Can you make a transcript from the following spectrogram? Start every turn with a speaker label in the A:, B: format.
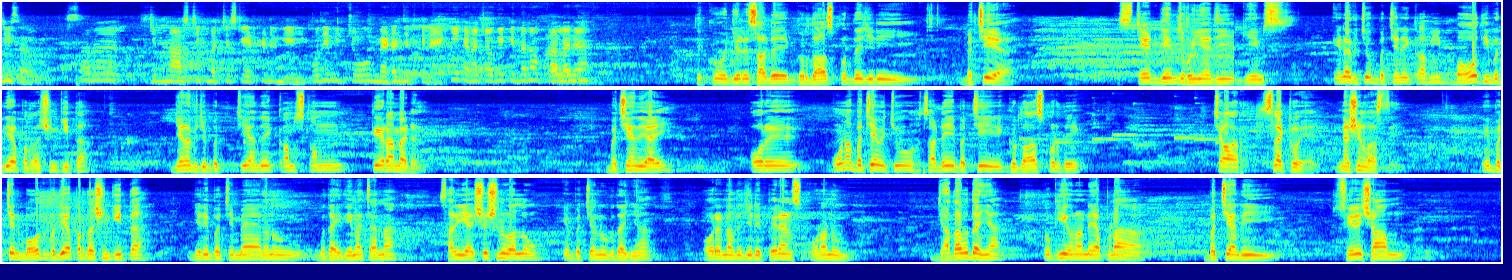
A: ਜੀ sir. Sir gymnastic ਬੱਚੇ state ਖੇਡਣ ਗਏ ਸੀ ਉਹਦੇ ਵਿੱਚੋਂ ਮੈਡਲ ਜਿੱਤ ਕੇ ਲਿਆ ਕੀ ਕਹਿਣਾ ਚਾਹੋਗੇ? ਕਿੱਦਾਂ ਦਾ ਉਪਰਾਲਾ ਰਿਹਾ?
B: ਦੇਖੋ ਜਿਹੜੇ ਸਾਡੇ ਗੁਰਦਾਸਪੁਰ ਦੇ ਜਿਹੜੀ ਬੱਚੇ ਆ ਸਟੇਟ ਗੇਮਸ ਹੋਈਆਂ ਜੀ ਗੇਮਸ ਇਹਨਾਂ ਵਿੱਚੋਂ ਬੱਚੇ ਨੇ ਕਾਫੀ ਬਹੁਤ ਹੀ ਵਧੀਆ ਪ੍ਰਦਰਸ਼ਨ ਕੀਤਾ ਜਿਨ੍ਹਾਂ ਵਿੱਚ ਬੱਚਿਆਂ ਦੇ ਕਮ ਸੇ ਕਮ 13 ਮੈਡਲ ਬੱਚਿਆਂ ਦੇ ਆਏ ਔਰ ਉਹਨਾਂ ਬੱਚਿਆਂ ਵਿੱਚੋਂ ਸਾਡੇ ਬੱਚੇ ਗੁਰਦਾਸਪੁਰ ਦੇ ਚਾਰ ਸਿਲੈਕਟ ਹੋਏ ਨੈਸ਼ਨਲ ਵਾਸਤੇ। ਇਹ ਬੱਚੇ ਨੇ ਬਹੁਤ ਵਧੀਆ ਪ੍ਰਦਰਸ਼ਨ ਕੀਤਾ, ਜਿਹੜੇ ਬੱਚੇ ਮੈਂ ਇਹਨਾਂ ਨੂੰ ਵਧਾਈ ਦੇਣਾ ਚਾਹੁੰਦਾ, ਸਾਰੀ ਐਸੋਸੀਏਸ਼ਨ ਵੱਲੋਂ ਇਹ ਬੱਚਿਆਂ ਨੂੰ ਵਧਾਈਆਂ ਔਰ ਇਹਨਾਂ ਦੇ ਜਿਹੜੇ ਪੇਰੈਂਟਸ ਉਹਨਾਂ ਨੂੰ ਜ਼ਿਆਦਾ ਵਧਾਈਆਂ, ਕਿਉਂਕਿ ਉਹਨਾਂ ਨੇ ਆਪਣਾ ਬੱਚਿਆਂ ਦੀ ਸਵੇਰੇ ਸ਼ਾਮ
